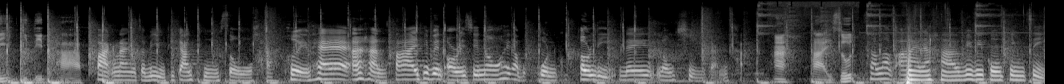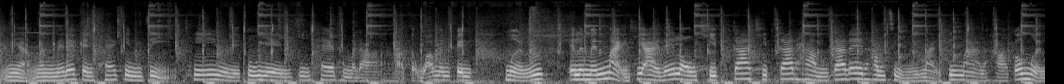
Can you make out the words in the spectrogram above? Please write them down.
นี่อีติดภาพ ปากนางจะไปอยู่ที่กลางกรุงโซลค่ะ เผยแพร่อาหารใต้ที่เป็นออริจินอลให้กับคนเกาหลีได้ลองชิมกันค่ะ อะถ่ายสุดสำหรับอายนะคะวิบิโกกิมจิเนี่ยมันไม่ได้เป็นแค่กิมจิที่อยู่ในตู้เย็นตู้แช่ธรรมดาค่ะแต่ว่ามันเป็น เหมือนเอลเมนต์ใหม่ที่ไอได้ลองคิดกล้าคิดกล้าทำกล้าได้ทำสิ่งใหม่ๆขึ้นมานะคะ ก็เหมือน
